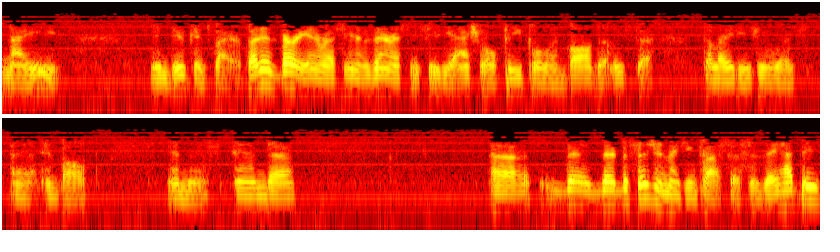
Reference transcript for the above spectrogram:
naive and do conspire. But it's very interesting. It was interesting to see the actual people involved, at least the, the lady who was uh, involved in this, and uh, uh, their, their decision-making processes. They had the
